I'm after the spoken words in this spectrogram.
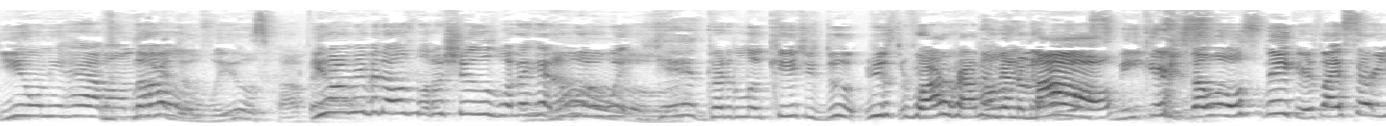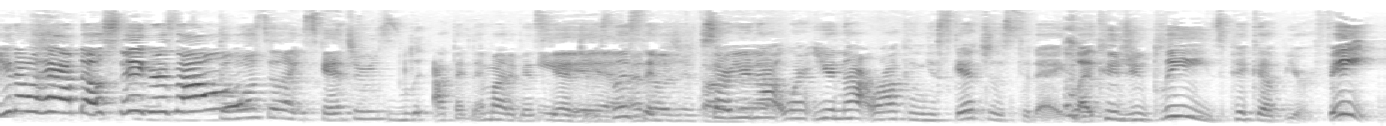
You don't even have on at the wheels pop out. You don't remember those little shoes where they had the little No. wheel? Yes, girl, the little kids you do You just ride around Oh, them in like the the mall. sneakers? The little sneakers. Like, sir, you don't have those sneakers on. The ones that like Skechers. I think they might have been Yeah, Skechers. Know what you're Listen, sir, you're about. not wearing, you're not rocking your Skechers today. Like, could you please pick up your feet?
